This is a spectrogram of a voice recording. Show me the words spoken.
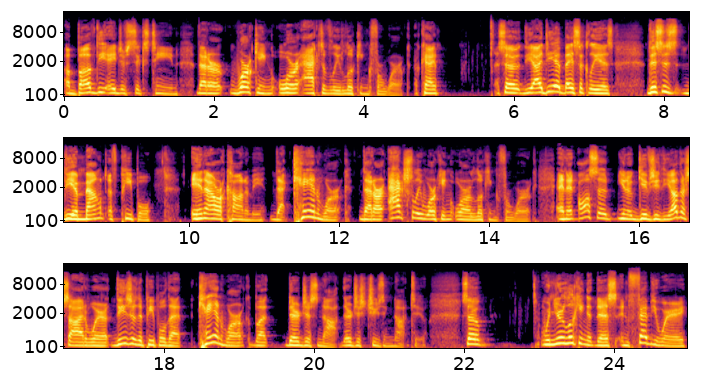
above the age of 16 that are working or actively looking for work. Okay. So the idea basically is this is the amount of people in our economy that can work that are actually working or are looking for work. And it also you know gives you the other side where these are the people that can work but they're just not. They're just choosing not to. So when you're looking at this in February,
